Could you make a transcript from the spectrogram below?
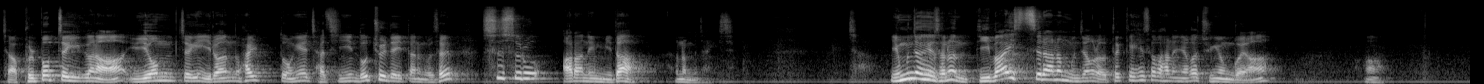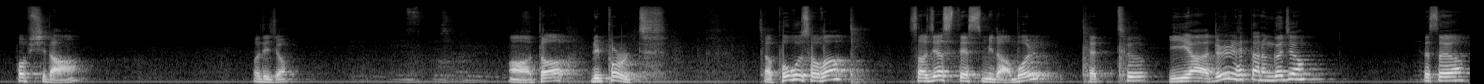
자, 불법적이거나 위험적인 이런 활동에 자신이 노출되어 있다는 것을 스스로 알아냅니다. 하는 문장이죠. 자, 이 문장에서는 device라는 문장을 어떻게 해석하느냐가 중요한 거야. 어, 봅시다. 어디죠? 어, the report. 자, 보고서가 suggest 했습니다. 뭘? that 이하를 했다는 거죠? 됐어요?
